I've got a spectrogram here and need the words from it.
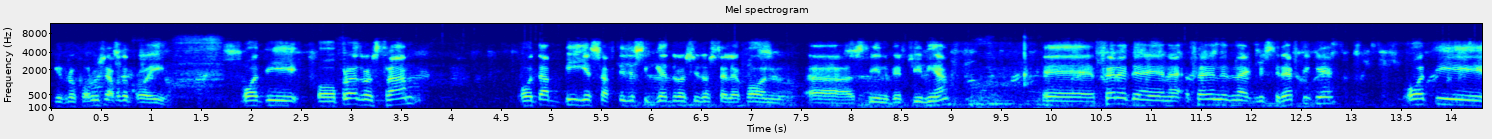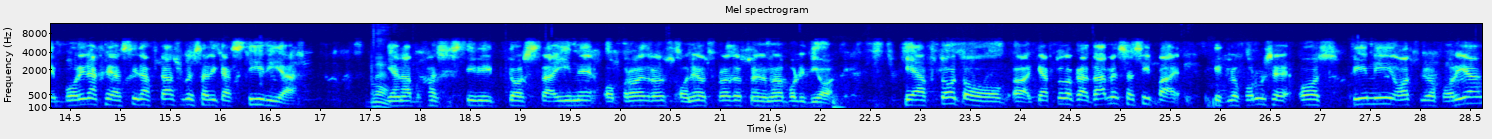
Κυκλοφορούσε από το πρωί. Ότι ο πρόεδρος Τραμπ όταν πήγε σε αυτή τη συγκέντρωση των στελεχών στην Βιρτζίνια ε, φαίνεται, φαίνεται να εκμυστηρεύτηκε ότι μπορεί να χρειαστεί να φτάσουμε στα δικαστήρια ναι. για να αποφασιστεί ποιος θα είναι ο, πρόεδρος, ο νέος πρόεδρος των ΗΠΑ. Και αυτό το, και αυτό το κρατάμε, σας είπα, κυκλοφορούσε ως φήμη, ως πληροφορία.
